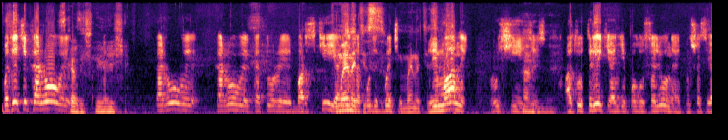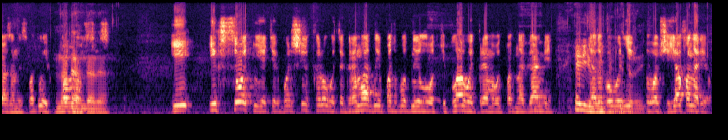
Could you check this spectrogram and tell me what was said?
вот эти коровы, сказочные вещи. коровы, коровы, которые морские, они заходят в эти Менетис. лиманы, ручьи А, здесь. А тут реки, они полусоленые, потому что связаны с водой. их Ну да, да, да. И их сотни, этих больших коров, это громадные подводные лодки, плавают прямо вот под ногами. Я видел. Я такого не видел вообще. Я фонарел.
